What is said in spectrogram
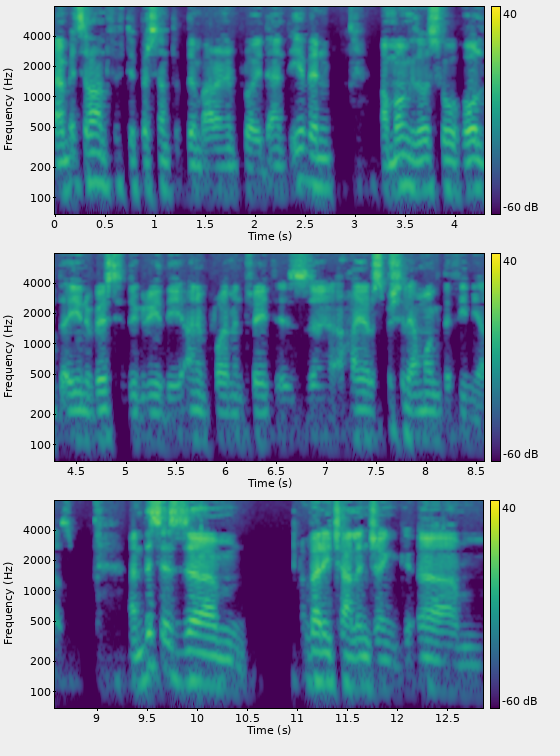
Um, it's around 50% of them are unemployed. And even among those who hold a university degree, the unemployment rate is uh, higher, especially among the females. And this is um, very challenging um,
